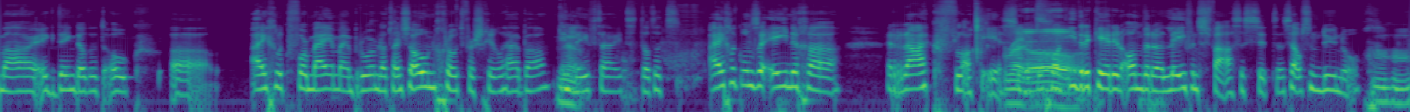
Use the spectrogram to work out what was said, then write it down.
maar ik denk dat het ook eh, eigenlijk voor mij en mijn broer, omdat wij zo'n groot verschil hebben in Ja. leeftijd, dat het eigenlijk onze enige raakvlak is. Right. Dat we gewoon iedere keer in andere levensfases zitten, zelfs nu nog. Mhm.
